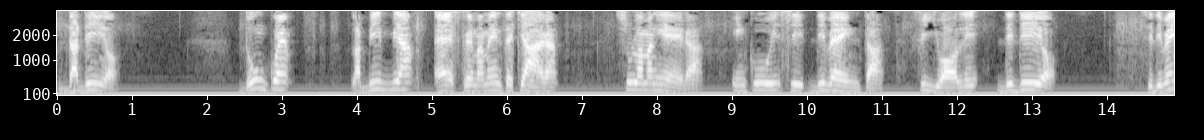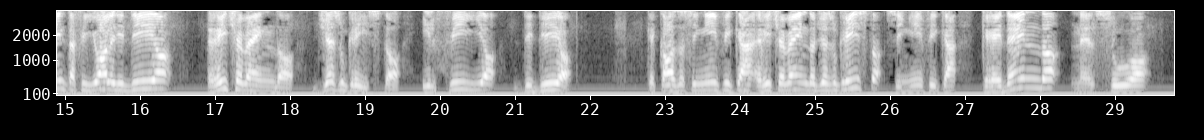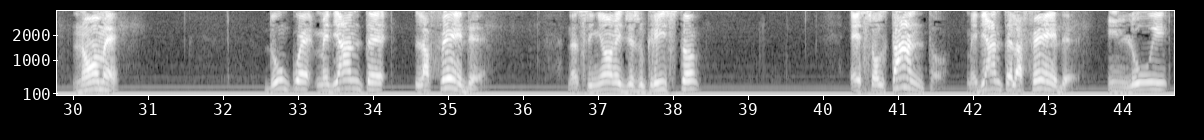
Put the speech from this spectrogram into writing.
da Dio. Dunque, la Bibbia è estremamente chiara sulla maniera in cui si diventa figliuoli di Dio. Si diventa figliuoli di Dio ricevendo Gesù Cristo, il figlio di Dio. Che cosa significa ricevendo Gesù Cristo? Significa credendo nel suo nome. Dunque, mediante la fede nel Signore Gesù Cristo e soltanto mediante la fede in Lui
